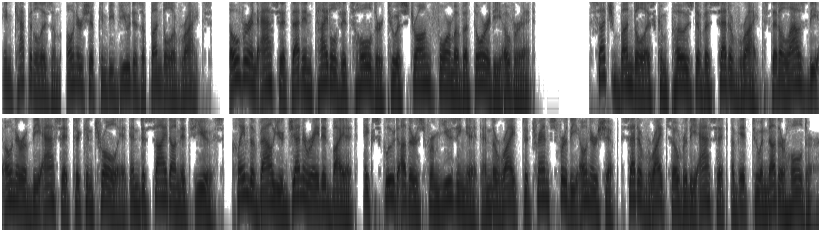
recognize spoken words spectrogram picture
In capitalism, ownership can be viewed as a bundle of rights over an asset that entitles its holder to a strong form of authority over it. Such bundle is composed of a set of rights that allows the owner of the asset to control it and decide on its use, claim the value generated by it, exclude others from using it and the right to transfer the ownership set of rights over the asset of it to another holder.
